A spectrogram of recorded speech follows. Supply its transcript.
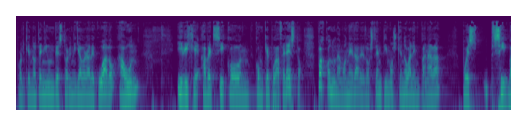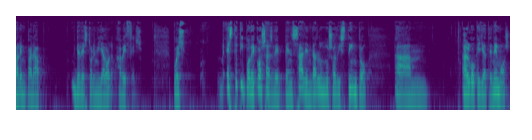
porque no tenía un destornillador adecuado aún, y dije, a ver si con, con qué puedo hacer esto. Pues con una moneda de dos céntimos que no valen para nada, pues sí, valen para de destornillador a veces. Pues este tipo de cosas, de pensar en darle un uso distinto a, algo que ya tenemos,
